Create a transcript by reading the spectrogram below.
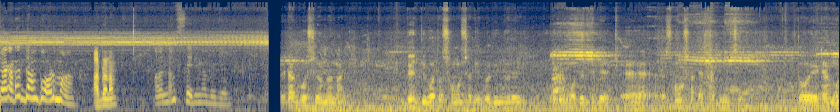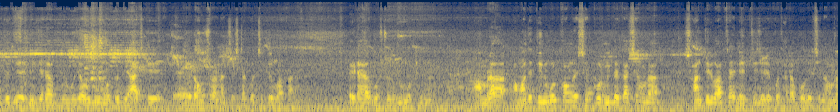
জায়গাটার নাম বড়মা। আপনার নাম? আমার নাম সেরিনা বেগম। এটা গোষ্ঠী দ্বন্দ্ব নয়। ব্যক্তিগত সমস্যা দীর্ঘদিন ধরে ওদের মধ্যে থেকে সমস্যা দেখা দিয়েছে। তো এটার মধ্যে দিয়ে নিজেরা ভুল বোঝাবুঝির মধ্য দিয়ে আজকে ধ্বংস আনার চেষ্টা করছে কেউ বা কারা। এটা গোষ্ঠীর কোনো মোটেই নয়। আমরা, আমাদের তৃণমূল কংগ্রেসের কর্মীদের কাছে আমরা শান্তির বার্তায় নেত্রী যে কথাটা বলেছেন, আমরা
